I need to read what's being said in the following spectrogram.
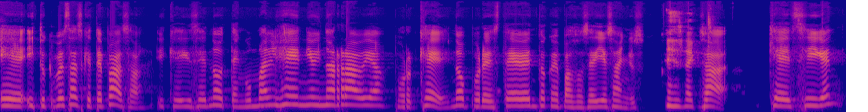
eh, ¿y tú qué pensás? ¿Qué te pasa? Y que dice, no, tengo un mal genio y una rabia. ¿Por qué? No, por este evento que me pasó hace 10 años. Exacto. O sea, que siguen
